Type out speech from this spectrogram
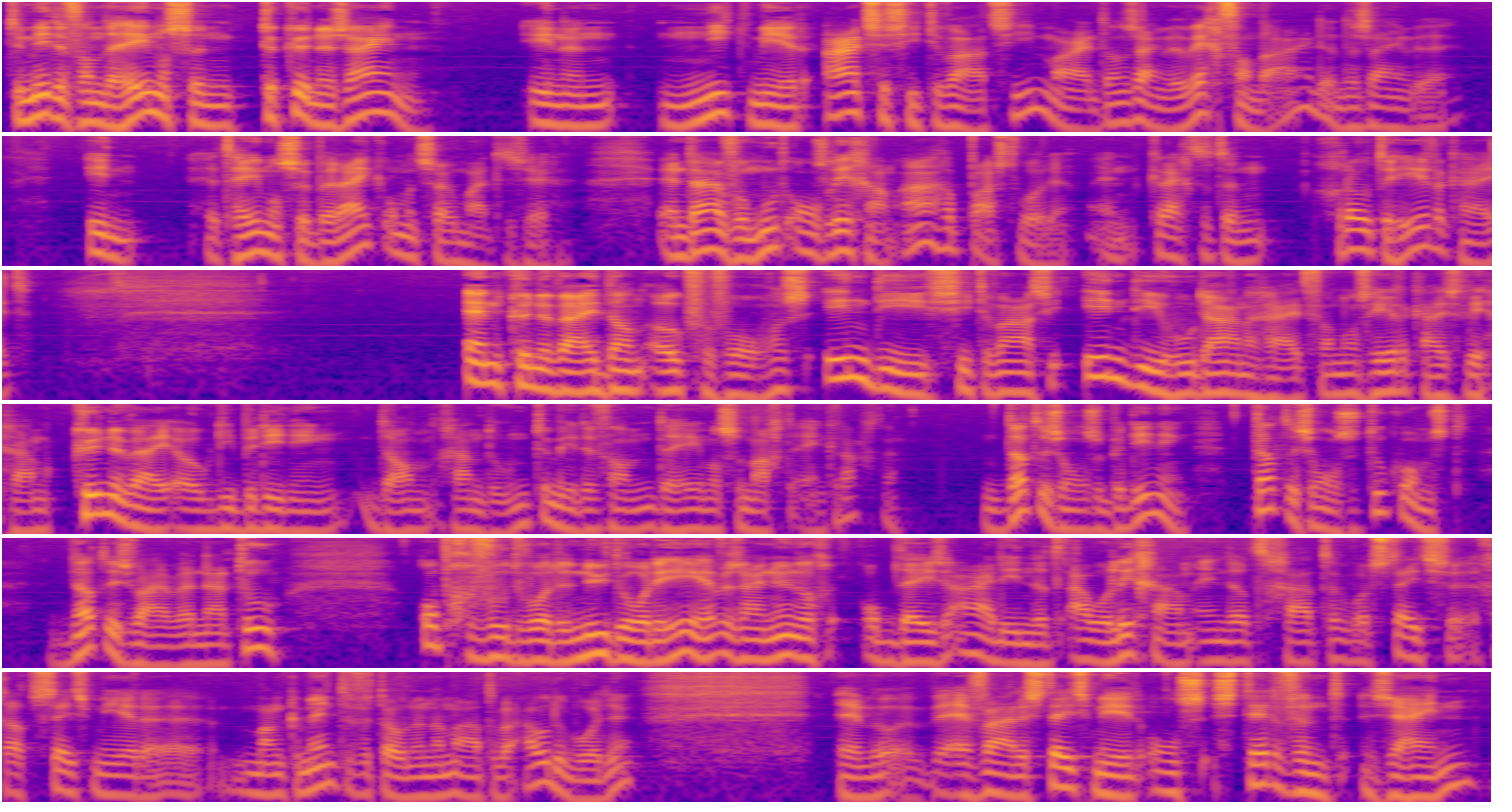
te midden van de hemelsen te kunnen zijn. In een niet meer aardse situatie, maar dan zijn we weg van de aarde. Dan zijn we in het hemelse bereik, om het zo maar te zeggen. En daarvoor moet ons lichaam aangepast worden. En krijgt het een grote heerlijkheid en kunnen wij dan ook vervolgens in die situatie, in die hoedanigheid van ons heerlijkheidslichaam, kunnen wij ook die bediening dan gaan doen te midden van de hemelse machten en krachten. Dat is onze bediening. Dat is onze toekomst. Dat is waar we naartoe opgevoed worden nu door de Heer. We zijn nu nog op deze aarde in dat oude lichaam en dat gaat, wordt steeds, gaat steeds meer uh, mankementen vertonen naarmate we ouder worden. En we, we ervaren steeds meer ons stervend zijn.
